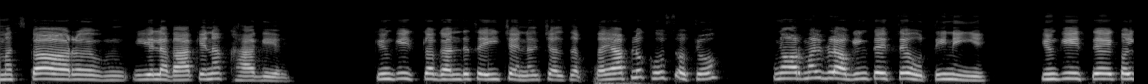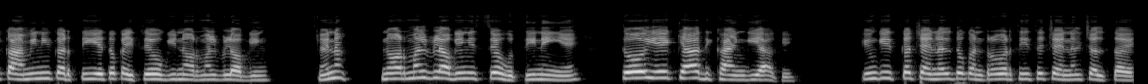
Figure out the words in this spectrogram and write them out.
मस्का और ये लगा के ना खा गया है। क्योंकि इसका गंद से ही चैनल चल सकता है। आप लोग खुद सोचो नॉर्मल ब्लॉगिंग तो इससे होती नहीं है। क्योंकि इससे कोई काम ही नहीं करती है तो कैसे होगी नॉर्मल ब्लॉगिंग है ना? नॉर्मल ब्लॉगिंग इससे होती नहीं है। तो ये क्या दिखाएँगी आगे? क्योंकि इसका चैनल तो कंट्रोवर्सी से चैनल चलता है।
